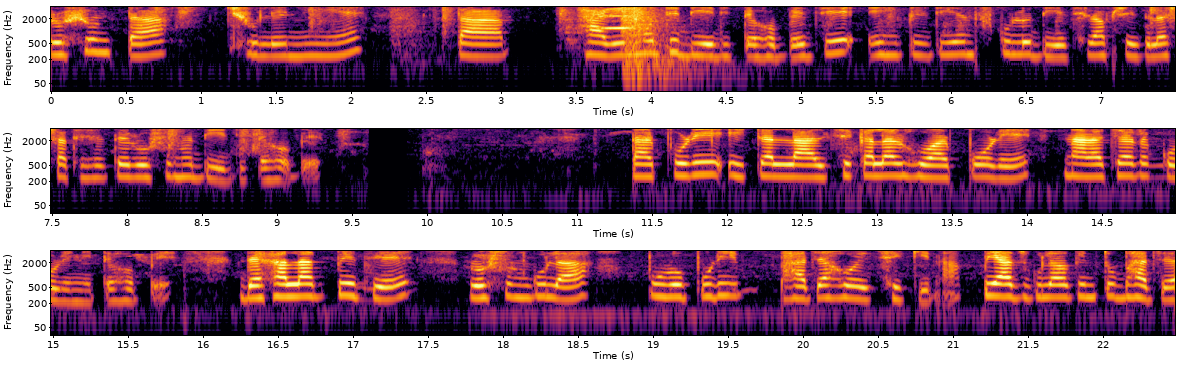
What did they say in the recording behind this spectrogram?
রসুনটা ছুলে নিয়ে তা হাঁড়ির মধ্যে দিয়ে দিতে হবে। যে ইনগ্রিডিয়েন্টসগুলো দিয়েছিলাম সেগুলোর সাথে সাথে রসুনও দিয়ে দিতে হবে। তারপরে এটা লালচে কালার হওয়ার পরে নাড়াচাড়া করে নিতে হবে। দেখা লাগবে যে রসুনগুলা পুরোপুরি ভাজা হয়েছে কি না পেঁয়াজগুলাও কিন্তু ভাজা,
